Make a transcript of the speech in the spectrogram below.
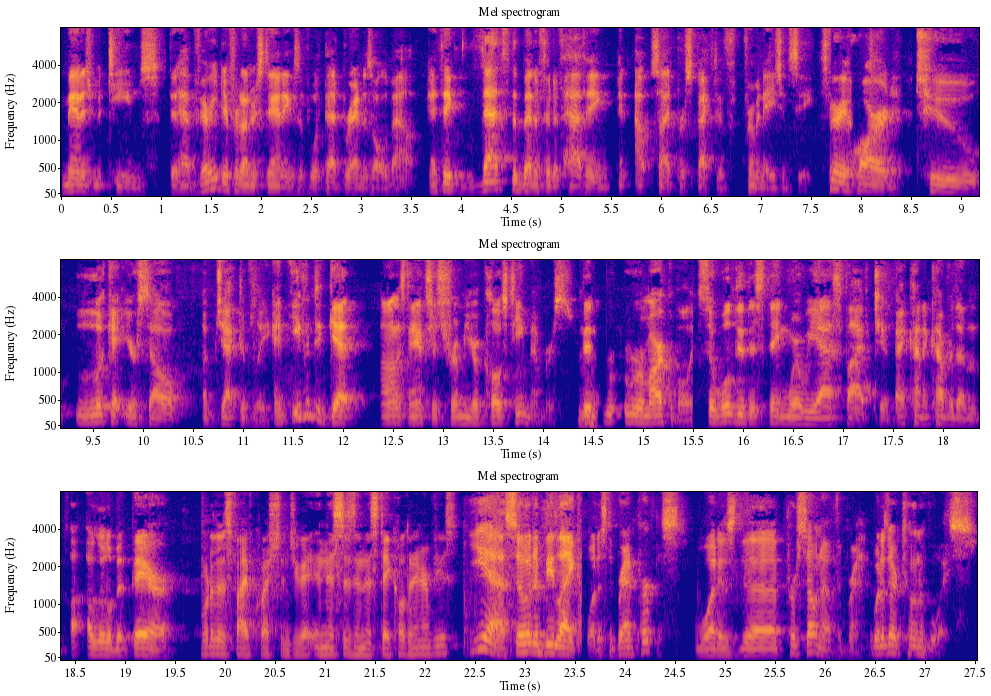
management teams that have very different understandings of what that brand is all about. And I think that's the benefit of having an outside perspective from an agency. It's very hard to look at yourself objectively and even to get honest answers from your close team members. Been mm-hmm. r- remarkable. So we'll do this thing where we ask five I kind of cover them a, a little bit there. What are those five questions you got? And this is in the stakeholder interviews? Yeah. So it'd be like, what is the brand purpose? What is the persona of the brand? What is our tone of voice?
